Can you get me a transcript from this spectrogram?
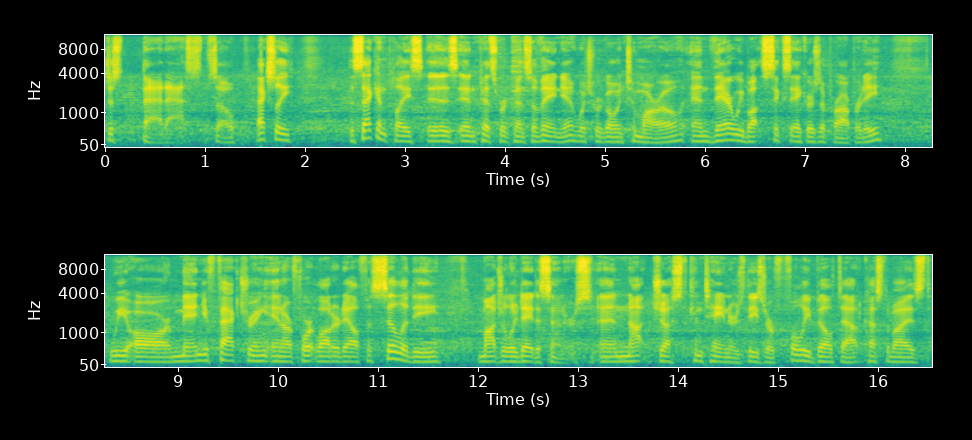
just badass. So actually, the second place is in Pittsburgh, Pennsylvania, which we're going tomorrow, and there we bought six acres of property. We are manufacturing in our Fort Lauderdale facility modular data centers, and not just containers. These are fully built out, customized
